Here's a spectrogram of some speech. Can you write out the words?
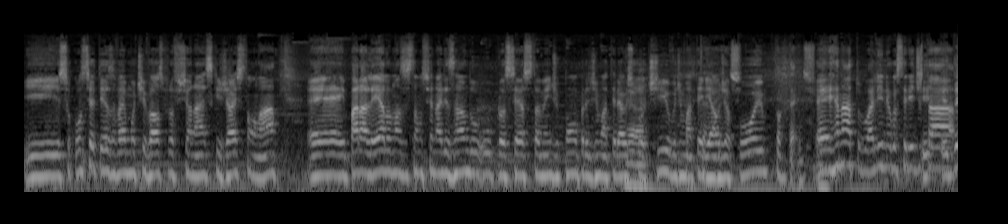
E isso com certeza vai motivar os profissionais que já estão lá. É, em paralelo, nós estamos finalizando o processo também de compra de material é. esportivo, de material Importante. de apoio. Importante. É, Renato, Aline, eu gostaria de estar. Tá...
